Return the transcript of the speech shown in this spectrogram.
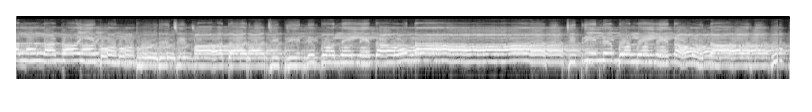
আল্লাহ তাই বন্ধুর জিমাদার জিব্রিল বলে দাও না। জিব্রিল বলে দাও না। ভুক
